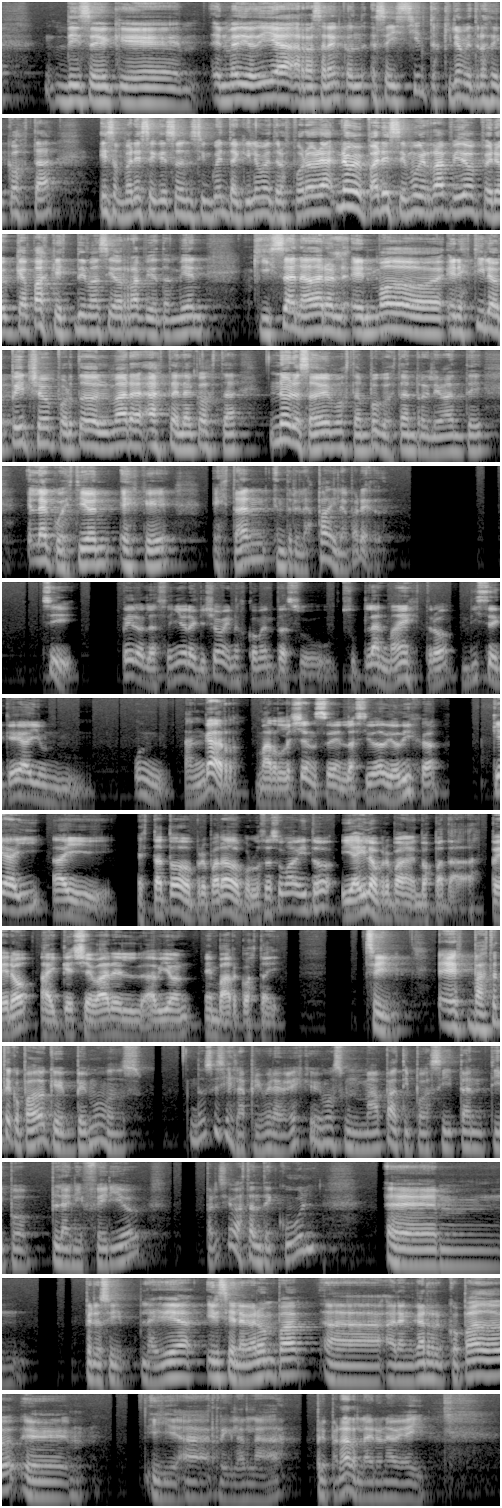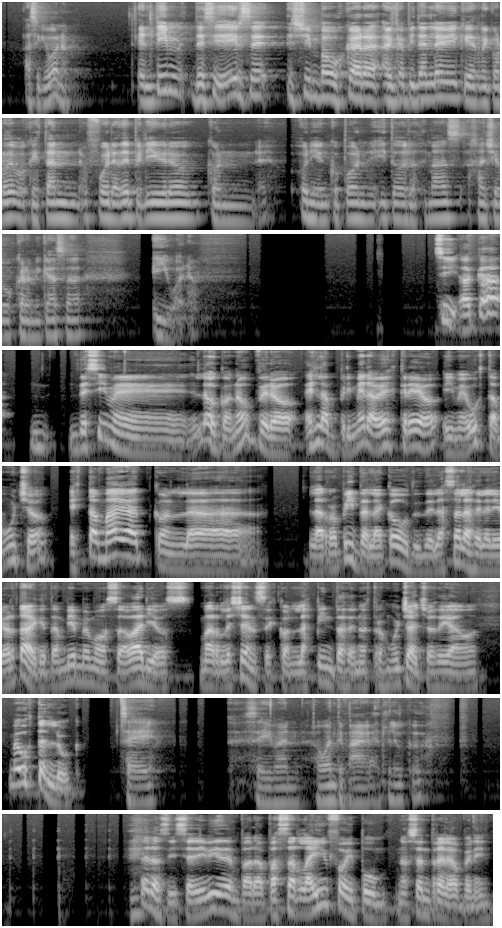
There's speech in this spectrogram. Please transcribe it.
Dice que en mediodía arrasarán con 600 kilómetros de costa. Eso parece que son 50 kilómetros por hora. No me parece muy rápido, pero capaz que es demasiado rápido también. Quizá nadaron en modo, en estilo pecho por todo el mar hasta la costa. No lo sabemos, tampoco es tan relevante. La cuestión es que están entre la espada y la pared. Sí, pero la señora Kiyomi nos comenta su, plan maestro. Dice que hay un, un hangar marleyense en la ciudad de Odija, que ahí está todo preparado por los Asumabito y ahí lo preparan en dos patadas. Pero hay que llevar el avión en barco hasta ahí. Sí, es bastante copado que vemos. No sé si es la primera vez que vemos un mapa tipo así, tan tipo planiferio. Pareció bastante cool. Eh, pero sí, la idea, irse a la garompa, a arangar copado eh, y a arreglarla, preparar la aeronave ahí. Así que bueno, el team decide irse. Jim va a buscar al capitán Levy, que recordemos que están fuera de peligro con Oni en Copón y todos los demás. Hanshi va a buscar a mi casa. Y bueno. Sí, acá Decime loco, ¿no? Pero es la primera vez, creo, y me gusta mucho. Está Magat con la, la ropita, la coat de las alas de la libertad, que también vemos a varios marleyenses con las pintas de nuestros muchachos, digamos. Me gusta el look. Sí. Sí, man. Aguante Magat, loco. Pero sí, se dividen para pasar la info y pum, nos entra el opening.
